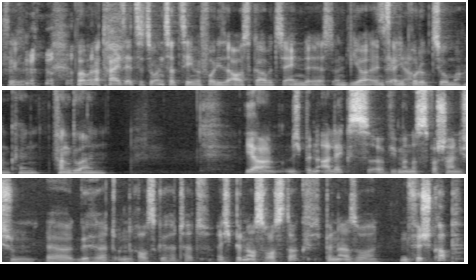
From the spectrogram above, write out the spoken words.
Sehr gut. Wollen wir noch drei Sätze zu uns erzählen, bevor diese Ausgabe zu Ende ist und wir uns an die Produktion machen können? Fang du an. Ja, ich bin Alex, äh, wie man das wahrscheinlich schon äh, gehört und rausgehört hat. Ich bin aus Rostock. Ich bin also ein Fischkopf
